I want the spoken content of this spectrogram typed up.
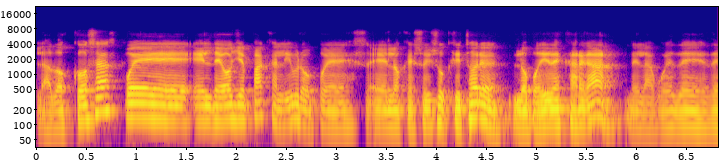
las dos cosas, pues el de Object Pascal, libro, pues eh, los que sois suscriptores lo podéis descargar de la web de, de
